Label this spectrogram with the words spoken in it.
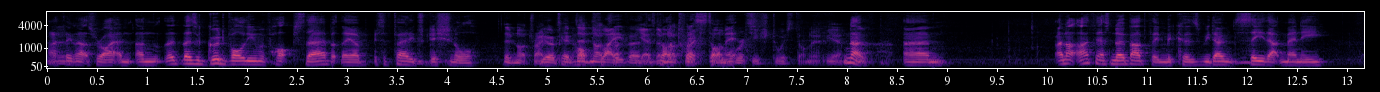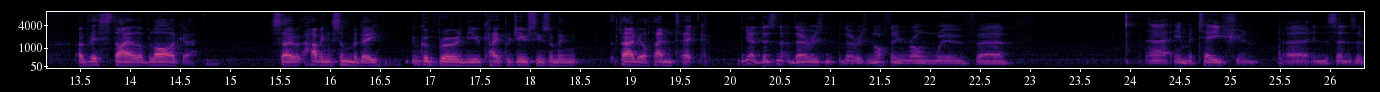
I think that's right, and, and there's a good volume of hops there, but they are. It's a fairly traditional. they've not tried European they've hop flavour, Yeah, they've not a not tried twist on a it. British twist on it. Yeah. No, um, and I, I think that's no bad thing because we don't see that many of this style of lager. So having somebody, a good brewer in the UK, producing something fairly authentic. Yeah, there's no, there is there is nothing wrong with uh, uh, imitation uh, in the sense of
